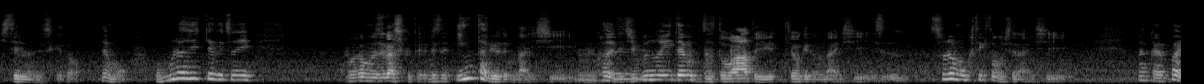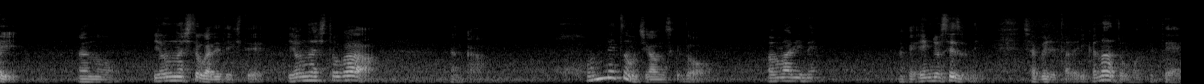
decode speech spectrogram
してるんですけどでもオムラジって別にこれが難しくて別にインタビューでもないし、うん。かといって自分の言いたいことずっとわーっと言ってるわけでもないしそそれを目的ともしてないしなんかやっぱりあのいろんな人が出てきていろんな人がなんか本音っていうのも違うんですけどあんまりねなんか遠慮せずに喋れたらいいかなと思ってて、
